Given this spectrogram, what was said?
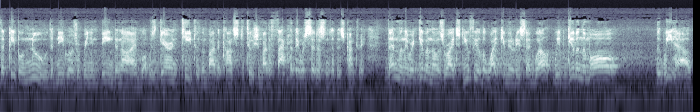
That people knew that Negroes were being, being denied what was guaranteed to them by the Constitution, by the fact that they were citizens of this country. Then, when they were given those rights, do you feel the white community said, well, we've given them all that we have,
